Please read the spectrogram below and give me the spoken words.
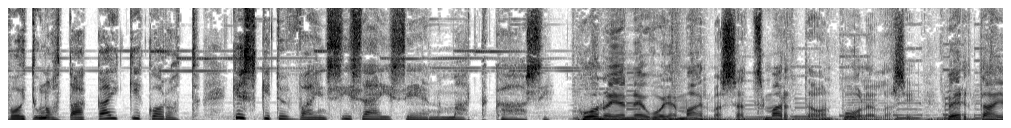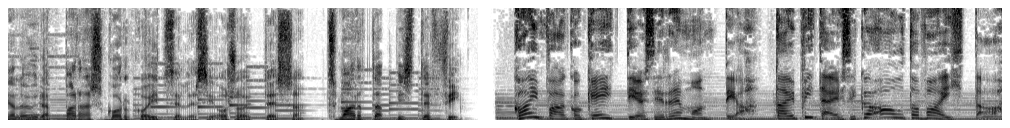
Voit unohtaa kaikki korot. Keskity vain sisäiseen matkaasi. Huonojen neuvojen maailmassa Smarta on puolellasi. Vertaa ja löydä paras korko itsellesi osoitteessa smarta.fi. Kaipaako keittiösi remonttia tai pitäisikö auto vaihtaa?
